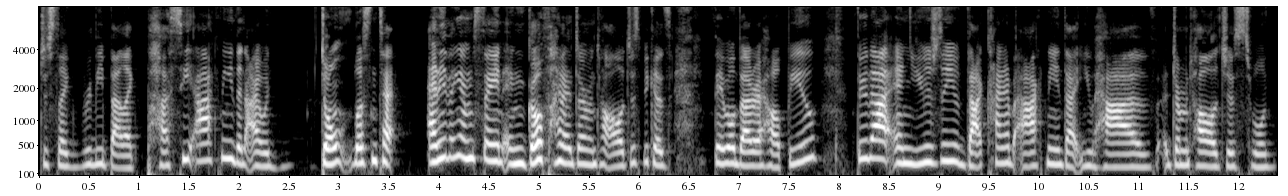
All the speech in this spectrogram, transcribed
just like really bad, like pussy acne, then I would don't listen to anything I'm saying and go find a dermatologist because they will better help you through that. And usually, that kind of acne that you have, a dermatologist will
